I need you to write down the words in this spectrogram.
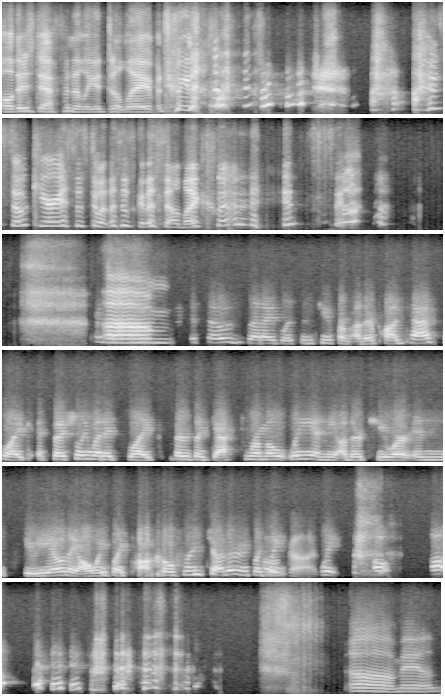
oh, there's definitely a delay between us. I'm so curious as to what this is gonna sound like when it's um episodes that I've listened to from other podcasts, like especially when it's like there's a guest remotely and the other two are in studio, they always like talk over each other, and it's like, oh wait, god. wait, oh, oh. Oh man.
